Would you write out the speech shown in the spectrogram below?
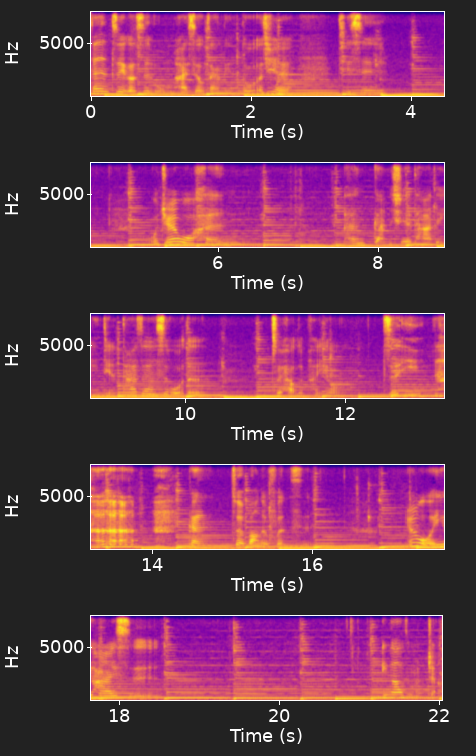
但是这个是我们还是有在联络，而且其实。我觉得我很很感谢他的一点，他真的是我的最好的朋友之一，跟最棒的粉丝。因为我一开始应该要怎么讲呢？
